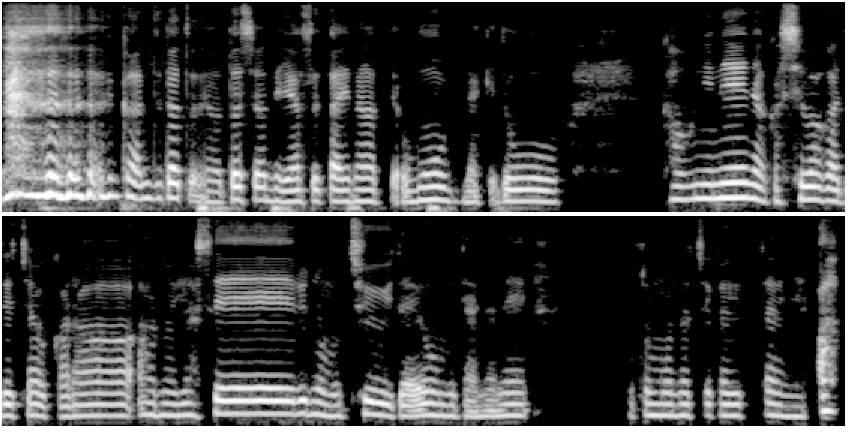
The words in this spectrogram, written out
感じだとね、私はね、痩せたいなって思うんだけど、顔にね、なんかシワが出ちゃうから、あの、痩せるのも注意だよ、みたいなね、お友達が言ったりね、あ、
